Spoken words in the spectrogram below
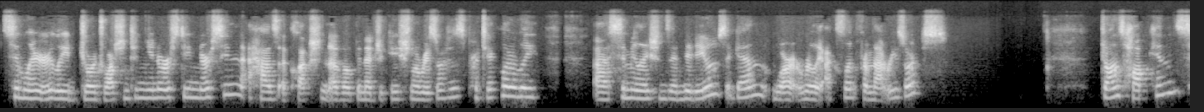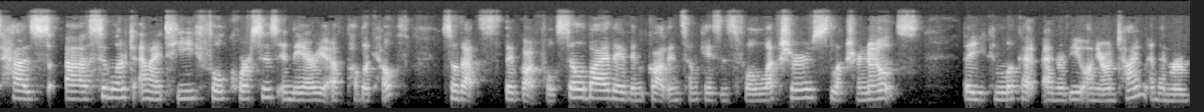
Similarly, George Washington University Nursing has a collection of open educational resources, particularly uh, simulations and videos, again, were really excellent from that resource. Johns Hopkins has, uh, similar to MIT, full courses in the area of public health. So that's, they've got full syllabi, they've got in some cases full lectures, lecture notes that you can look at and review on your own time and then re,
